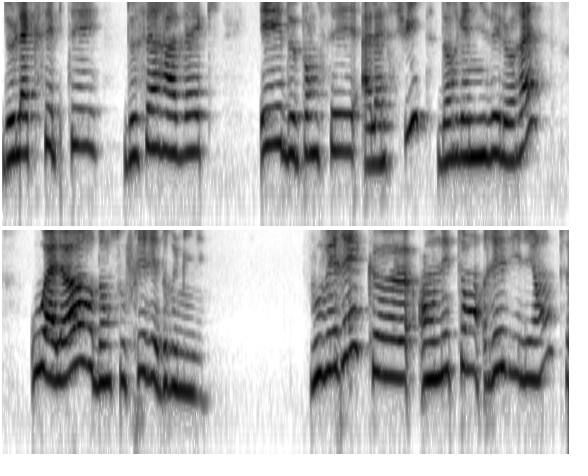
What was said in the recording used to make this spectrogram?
De l'accepter, de faire avec et de penser à la suite, d'organiser le reste, ou alors d'en souffrir et de ruminer? Vous verrez que en étant résiliente,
